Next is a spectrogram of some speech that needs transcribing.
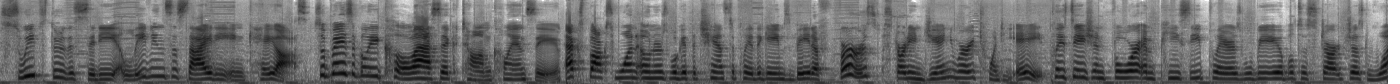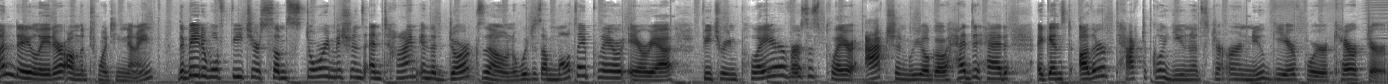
sweeps through the city, leaving society in chaos. So basically, classic Tom Clancy. Xbox One owners will get the chance to play the game's beta first, starting January 28th. PlayStation 4 and PC players will be able to start just one day later on the 29th. The beta will feature some story missions and time in the Dark Zone, which is a multiplayer area featuring player versus player action where you'll go head to head against other tactical units to earn new gear for your character.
